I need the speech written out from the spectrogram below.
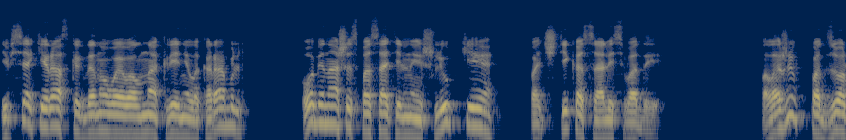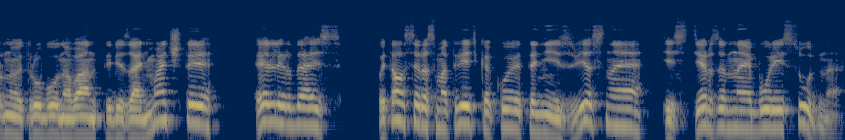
и всякий раз, когда новая волна кренила корабль, обе наши спасательные шлюпки почти касались воды. Положив подзорную трубу на ванты бизань мачты, Эллердайс пытался рассмотреть какое-то неизвестное, истерзанное бурей судно,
